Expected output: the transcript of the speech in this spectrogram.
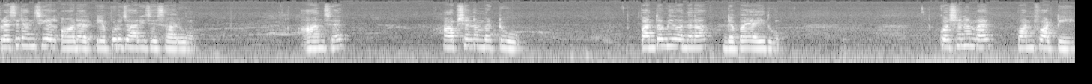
presidential order ఎప్పుడు జారీ చేశారు? ఆన్సర్ ఆప్షన్ నెంబర్ టూ పంతొమ్మిది వందల డెబ్బై ఐదు. Question number one forty.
